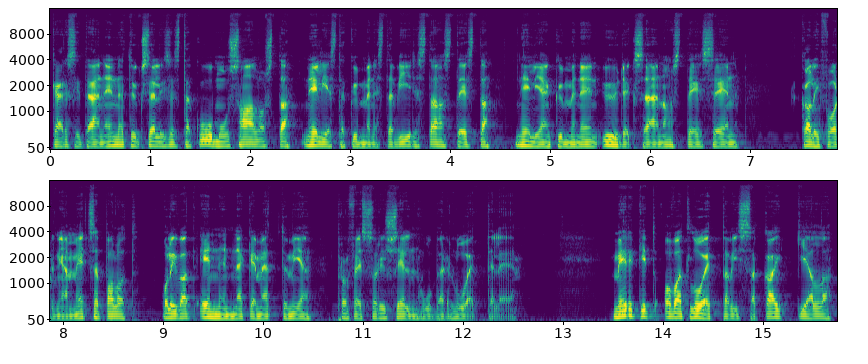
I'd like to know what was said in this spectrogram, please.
kärsitään ennätyksellisestä kuumuusaalosta 45 asteesta 49 asteeseen. Kalifornian metsäpalot olivat ennen näkemättömiä, professori Schellenhuber luettelee. Merkit ovat luettavissa kaikkialla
